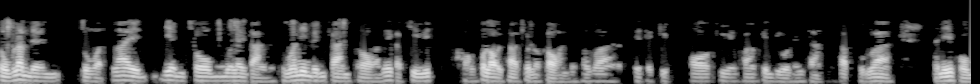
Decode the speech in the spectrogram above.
ทรงร่ำเดินตรวจไล่เยี่ยมชมอะไรต่างถือว่านี่เป็นการปลอให้กับชีวิต ของพวกเราชาวชนกรนะครับว่าเศรษฐกิจพอเพียงความเป็นอยู่ต่างๆครับผมว่า อันนี้ผม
